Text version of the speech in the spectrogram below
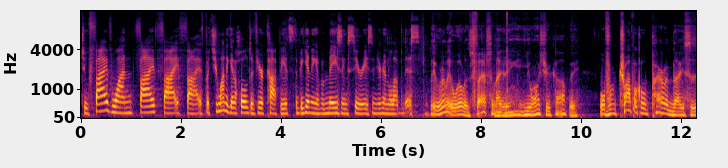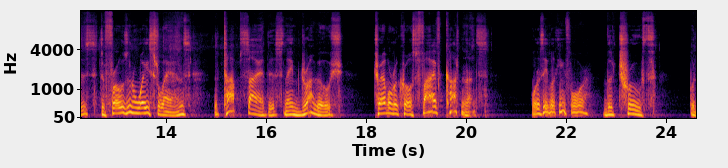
to 51555. But you want to get a hold of your copy. It's the beginning of an amazing series, and you're going to love this. They really will. It's fascinating. You want your copy. Well, from tropical paradises to frozen wastelands, the top scientist named Dragos traveled across five continents. What is he looking for? The truth. But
